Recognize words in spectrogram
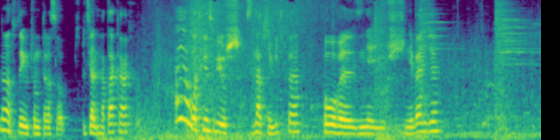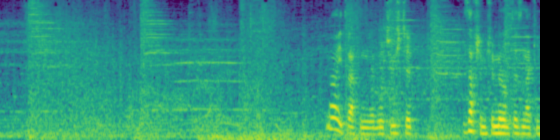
No a tutaj uczą teraz o specjalnych atakach. A ja ułatwiłem sobie już znacznie bitwę. Połowę z niej już nie będzie. No i trafił mnie, bo oczywiście zawsze mi się mylą te znaki.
